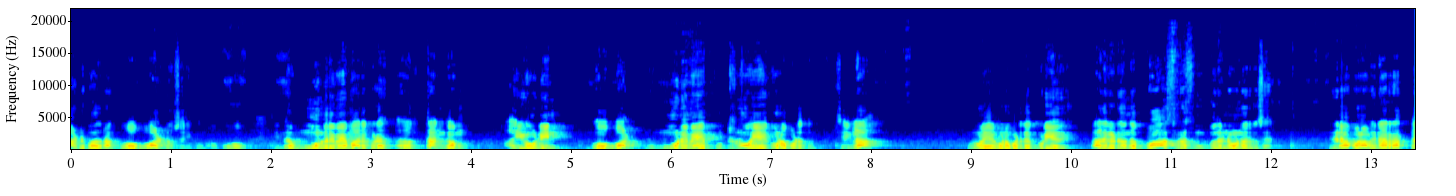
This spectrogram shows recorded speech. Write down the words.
அண்டு பார்த்தோன்னா கோபால்ட்டும் சரி பண்ணும். அப்போது இந்த மூன்றுமே மறக்கூடாது. அதாவது தங்கம் அயோடின் கோபால். இந்த மூணுமே புற்றுநோயை குணப்படுத்தும். சரிங்களா? புற்றுநோயை குணப்படுத்தக்கூடியது. அதுக்கடுத்து அந்த பாஸ்பரஸ் முப்பதுன்னு ஒன்று இருக்கும் சார். இது என்ன பண்ணும் அப்படின்னா ரத்த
